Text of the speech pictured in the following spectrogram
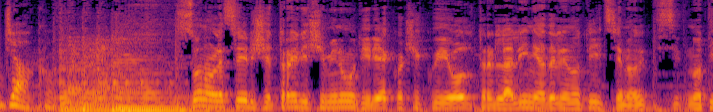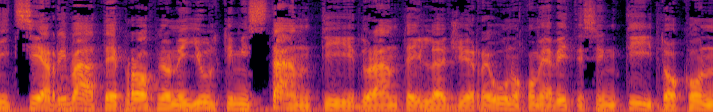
gioco. Sono le 16.13 minuti, rieccoci qui oltre la linea delle notizie, notizie arrivate proprio negli ultimi istanti durante il GR1, come avete sentito, con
